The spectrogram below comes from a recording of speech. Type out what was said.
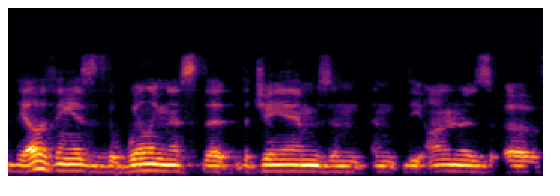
the other thing is the willingness that the GMs and, and the owners of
